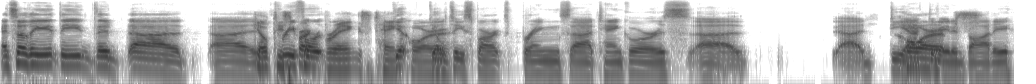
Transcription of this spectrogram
And so the the the uh uh Guilty three, Spark four- brings Tankor. Guilty Sparks brings uh, Tankor's uh, uh, deactivated Corpse. body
